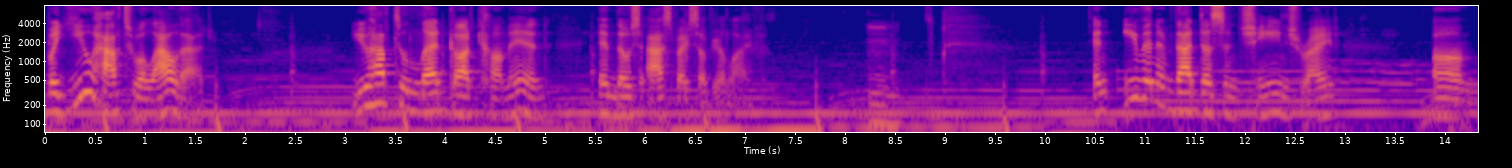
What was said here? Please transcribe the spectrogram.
But you have to allow that. You have to let God come in in those aspects of your life. Mm. And even if that doesn't change, right? Um,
